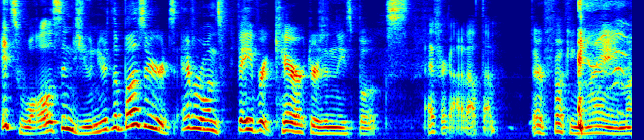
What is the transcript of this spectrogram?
It's Wallace and Junior the Buzzards, everyone's favorite characters in these books. I forgot about them. They're fucking lame.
